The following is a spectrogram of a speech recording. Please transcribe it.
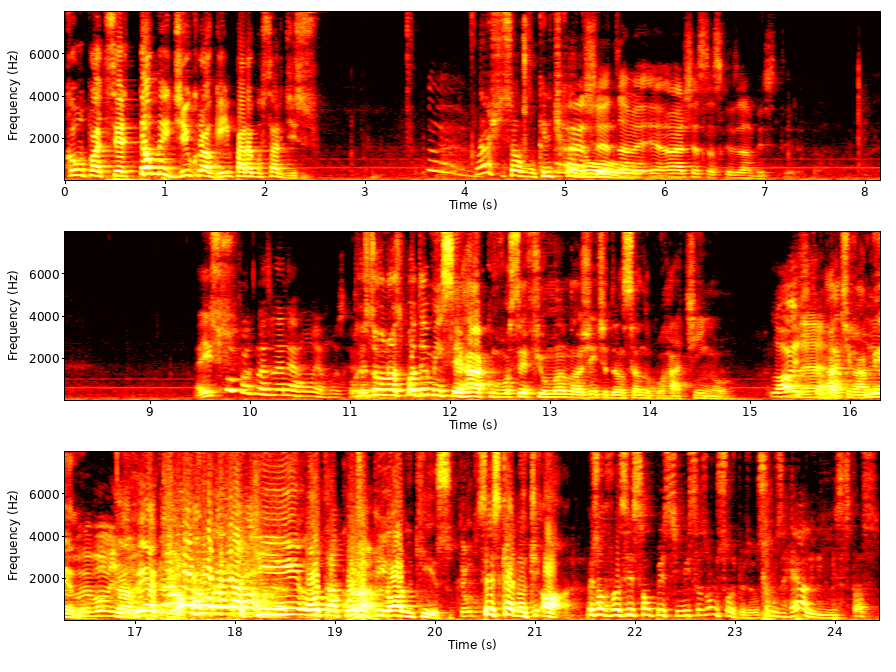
Como pode ser tão medíocre alguém para gostar disso? Eu acho isso uma crítica Eu, do. também, eu acho essas coisas uma besteira. É isso? O funk brasileiro é ruim, a música. é Rizzo, ruim. nós podemos encerrar com você filmando a gente dançando com o ratinho? Lógico. É. O ratinho ameno? eu vou me Tá vendo aqui, Não, eu ó? vou ler aqui outra coisa Ah. pior do que isso. Então- Vocês querem notícia? Ó, pessoal tá vocês são pessimistas, nós não somos pessimistas, nós somos realistas.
